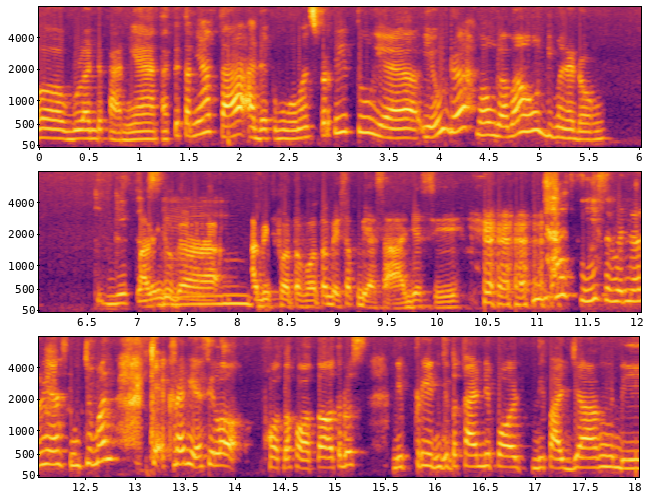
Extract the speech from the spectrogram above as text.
eh, bulan depannya. Tapi ternyata ada pengumuman seperti itu. Ya ya udah mau nggak mau gimana dong? Gitu Paling sih. juga habis foto-foto besok biasa aja sih. Iya sih sebenarnya sih. Cuman kayak keren ya sih lo foto-foto terus di print gitu kan dipo- dipajang di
